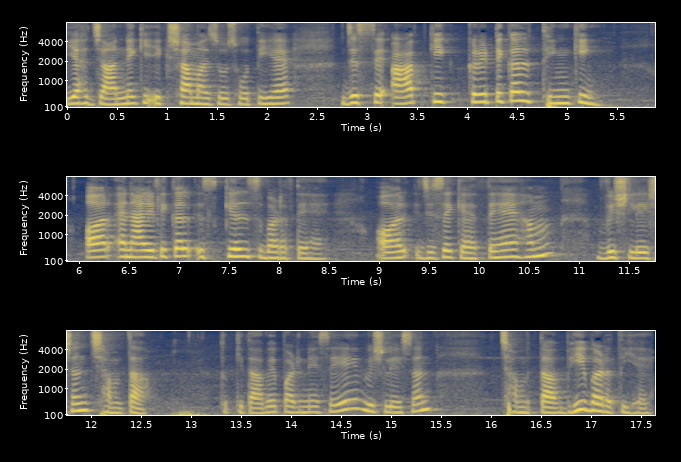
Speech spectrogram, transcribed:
यह जानने की इच्छा महसूस होती है, जिससे आपकी क्रिटिकल थिंकिंग और एनालिटिकल स्किल्स बढ़ते हैं और जिसे कहते हैं हम विश्लेषण क्षमता। तो किताबें पढ़ने से विश्लेषण क्षमता भी बढ़ती है।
